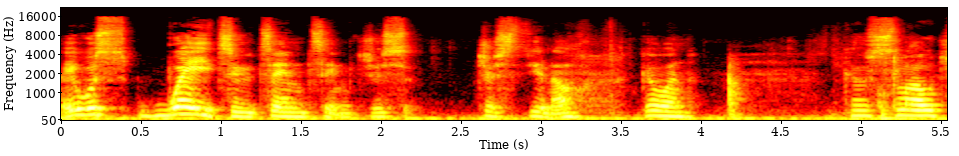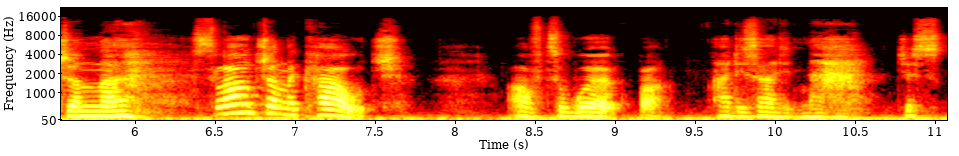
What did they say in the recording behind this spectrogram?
It was way too tempting. Just just you know go and go slouch on the slouch on the couch after work but I decided nah just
